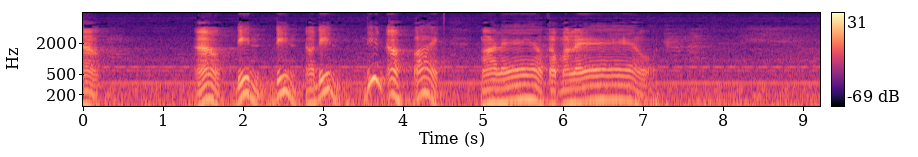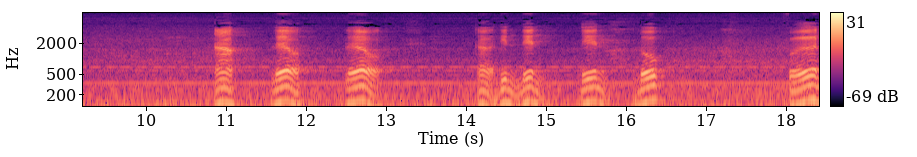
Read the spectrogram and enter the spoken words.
อ้าวอ้าวดิ้นดิ้นอ้าวดิ้นดิ้นอ้าวไป มาแล้วกลับมาแล้วอ้าวเร็วเร็วเออดิ้นดิ้นดิ้นลุกเฟิร์น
